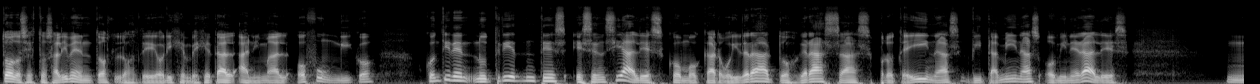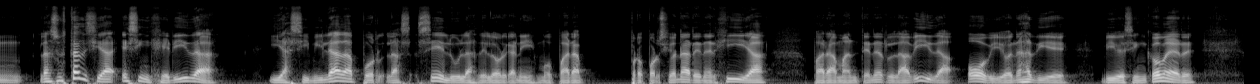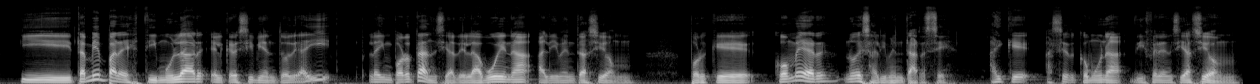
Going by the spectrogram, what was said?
todos estos alimentos, los de origen vegetal, animal o fúngico, contienen nutrientes esenciales como carbohidratos, grasas, proteínas, vitaminas o minerales. Mm, La sustancia es ingerida y asimilada por las células del organismo para proporcionar energía, para mantener la vida, obvio, nadie vive sin comer, y también para estimular el crecimiento. De ahí la importancia de la buena alimentación, porque comer no es alimentarse, hay que hacer como una diferenciación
